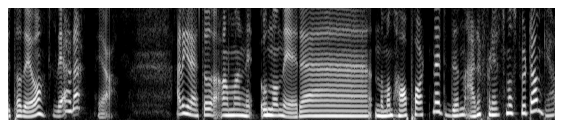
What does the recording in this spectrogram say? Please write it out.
ut av det òg. Det er det. Ja. Er det greit å onanere når man har partner? Den er det flere som har spurt om. Ja.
